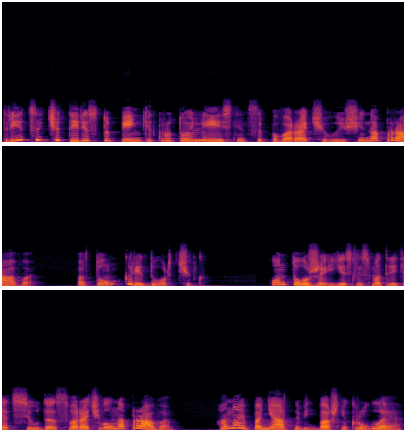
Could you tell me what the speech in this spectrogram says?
34 ступеньки крутой лестницы, поворачивающей направо, потом коридорчик. Он тоже, если смотреть отсюда, сворачивал направо. Оно и понятно, ведь башня круглая.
